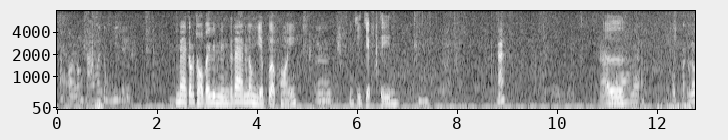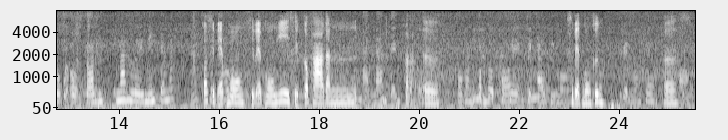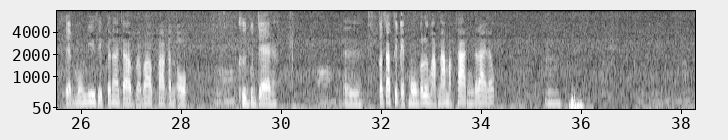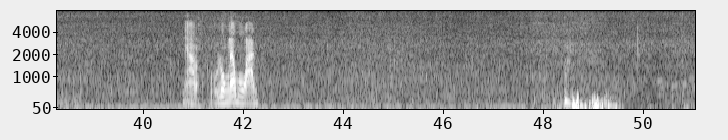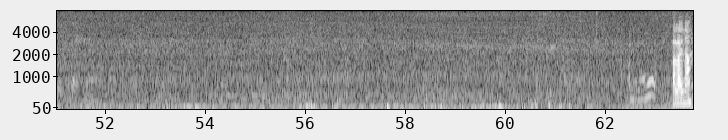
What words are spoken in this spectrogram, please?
ก็ถอดรองเท้าไว้ตรงนี้เด็กแม่ก็ไปถอดไว้ริมๆก็ได้ไม่ต้องเหยียบเปลือกหอยเออมันจะเจ็บตีนเฮะเออก้าโมงแล้วเราก็ออกตอนนั่นเลยนี่ใช่ไหม ก็สิบเอ็ดโมงสิบเอ็ดโมงยี่สิบก็พากันอาบน้ำแต่งตัปะวออกเออเพราะมันกำหนดเขาให้เช็คเอาท์กี่โมงสิบเอ็ดโมงครึ่งสิบเอ็ดโมงครึ่งเอออ๋อสิบเอ็ดโมงยี่สิบก็น่าจะแบบว่าพากันออกอ๋อคืนกุญแจไงอ๋อเออ ก็สักสิบเอ็ดโมงก็เริ่มอาบน้ำอาบท่ากันก็ได้แล้ว อืมเนี่ยลงแล้วเมื่อวาน อะไรนะ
